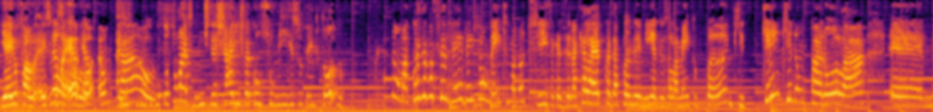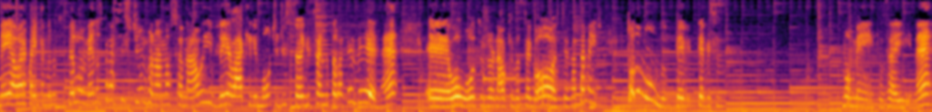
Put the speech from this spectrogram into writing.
E aí eu falo, é isso que Não, você é, falou. É, é um caos. Gente, automático, se a gente deixar, a gente vai consumir isso o tempo todo. Não, uma coisa é você ver eventualmente uma notícia, quer dizer, naquela época da pandemia, do isolamento punk, quem que não parou lá é, meia hora, 40 minutos, pelo menos, para assistir um jornal nacional e ver lá aquele monte de sangue saindo pela TV, né? É, ou outro jornal que você gosta, exatamente. Todo mundo teve, teve esses momentos aí, né?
